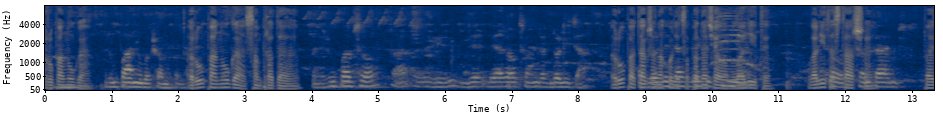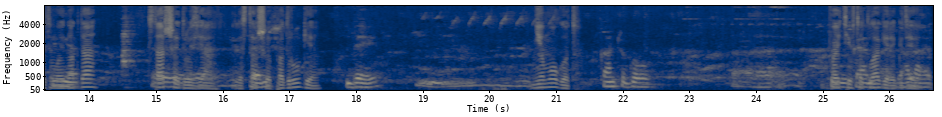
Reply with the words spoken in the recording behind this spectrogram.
Рупануга. Рупануга Сампрадая. Рупа также находится под началом Лалиты. Лалита старшая. Поэтому иногда старшие друзья или старшие подруги не могут go войти в тот лагерь, где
